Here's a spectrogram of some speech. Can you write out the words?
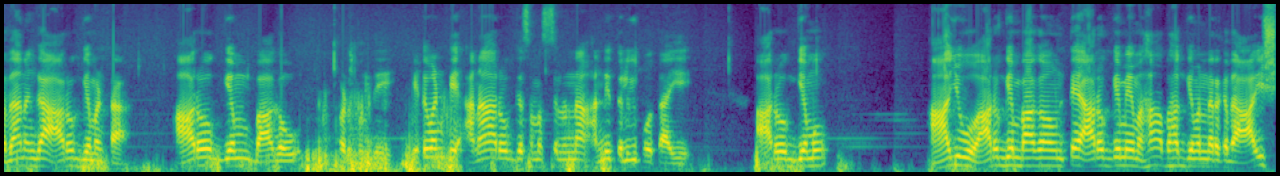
ప్రధానంగా ఆరోగ్యం అంట ఆరోగ్యం బాగా పడుతుంది. ఎటువంటి అనారోగ్య సమస్యలున్నా అన్నీ తొలగిపోతాయి. ఆరోగ్యము ఆయువు ఆరోగ్యం బాగా ఉంటే ఆరోగ్యమే మహాభాగ్యం అన్నారు కదా. ఆయుష్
